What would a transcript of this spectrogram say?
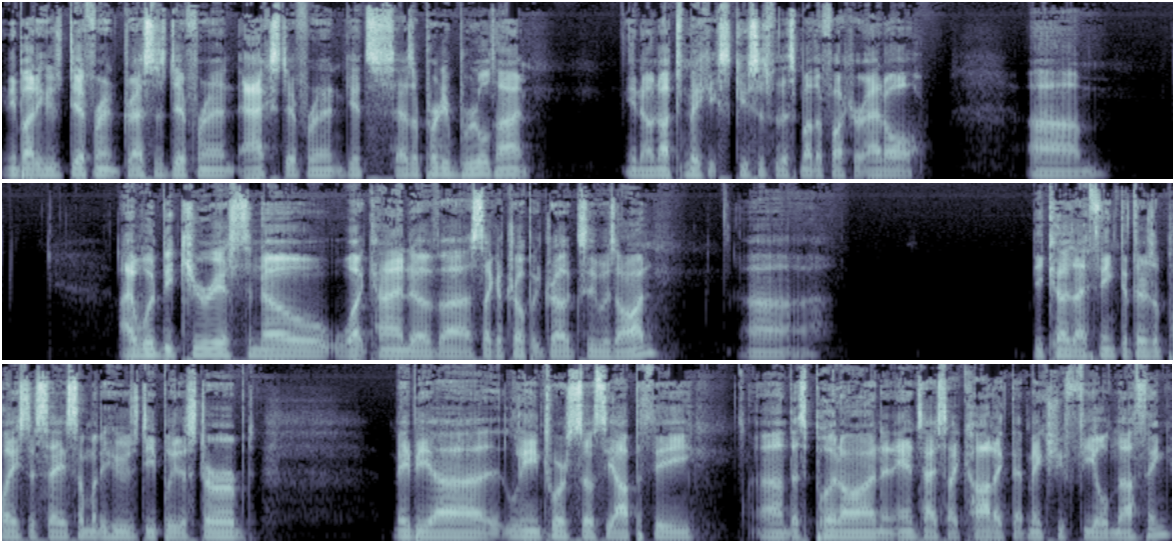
Anybody who's different, dresses different, acts different, gets has a pretty brutal time. You know, not to make excuses for this motherfucker at all. Um, I would be curious to know what kind of uh, psychotropic drugs he was on, uh, because I think that there's a place to say somebody who's deeply disturbed, maybe uh, leaning towards sociopathy, uh, that's put on an antipsychotic that makes you feel nothing.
